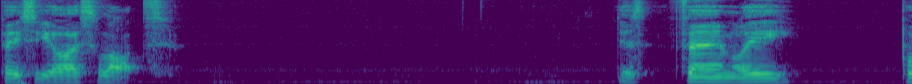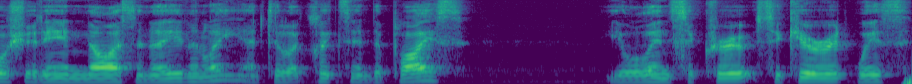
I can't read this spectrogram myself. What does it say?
PCI slots. Just firmly push it in nice and evenly until it clicks into place. You'll then secure, secure it with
